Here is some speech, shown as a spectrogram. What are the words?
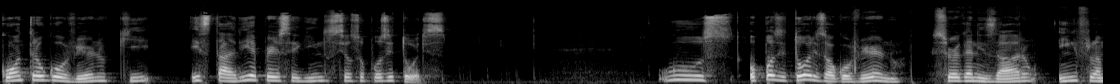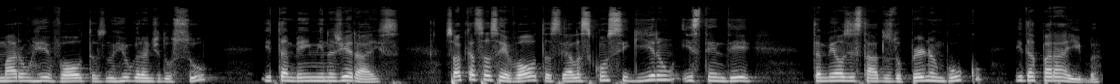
contra o governo que estaria perseguindo seus opositores. Os opositores ao governo se organizaram e inflamaram revoltas no Rio Grande do Sul e também em Minas Gerais. Só que essas revoltas elas conseguiram estender também aos estados do Pernambuco e da Paraíba.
